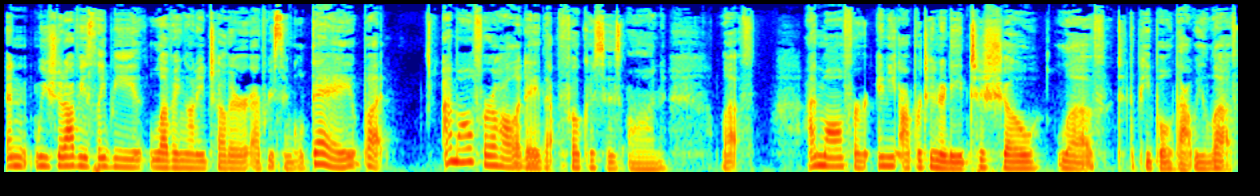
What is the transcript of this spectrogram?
And we should obviously be loving on each other every single day, but I'm all for a holiday that focuses on love. I'm all for any opportunity to show love to the people that we love.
